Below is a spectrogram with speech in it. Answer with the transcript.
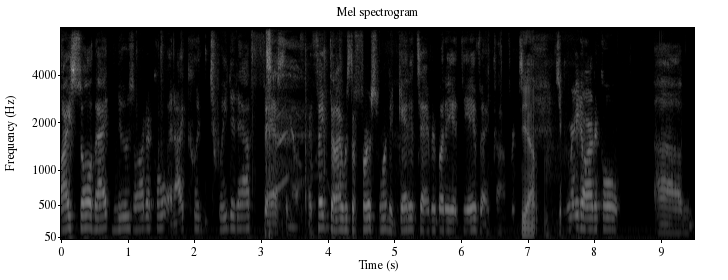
I saw that news article and I couldn't tweet it out fast enough. I think that I was the first one to get it to everybody at the AVEC conference. Yeah. It's a great article. Um,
